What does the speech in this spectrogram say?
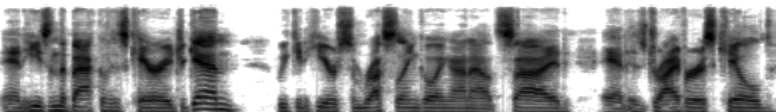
and he's in the back of his carriage again. We can hear some rustling going on outside, and his driver is killed.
